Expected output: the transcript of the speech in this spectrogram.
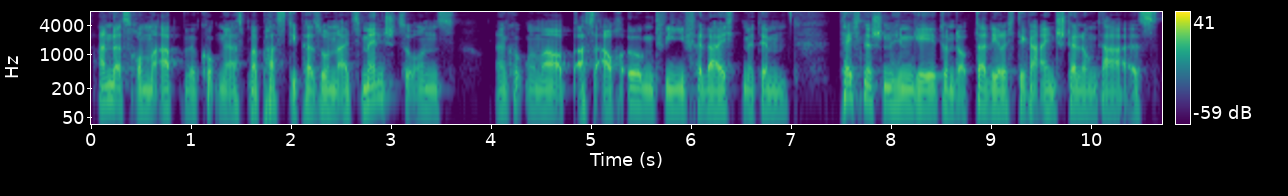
andersrum ab. Wir gucken erstmal, passt die Person als Mensch zu uns. Dann gucken wir mal, ob das auch irgendwie vielleicht mit dem Technischen hingeht und ob da die richtige Einstellung da ist.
